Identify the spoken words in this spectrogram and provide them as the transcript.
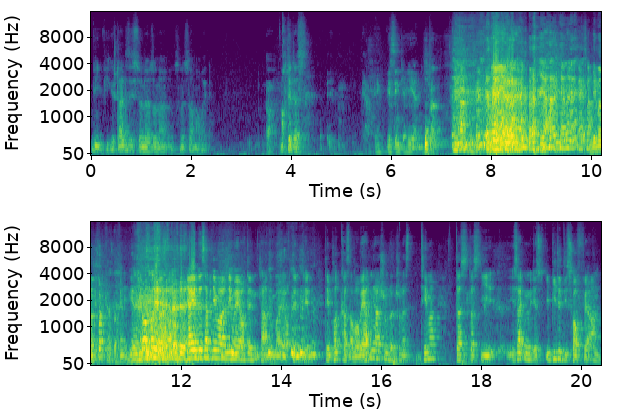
Wie, wie gestaltet sich so eine, so eine, so eine Zusammenarbeit? Macht ihr das? wir sind ja hier, nicht wahr? Ja, ja, ja, ja, ja, klar. Nehmen wir einen Podcast auf. Ja, ja, deshalb nehmen wir, nehmen wir ja auch den, klar, nehmen wir ja auch den, den, den Podcast auf. Aber wir hatten ja schon, schon das Thema, dass, dass die, ihr, seid ein, ihr bietet die Software an.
